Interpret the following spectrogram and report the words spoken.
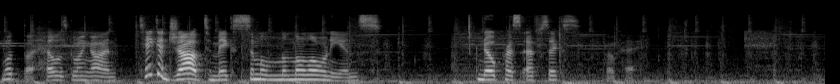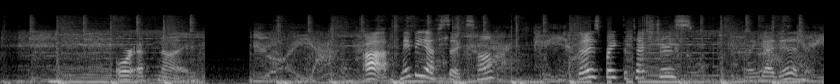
What the hell is going on? Take a job to make simoleons. No, press F6. Okay. Or F9. Ah, maybe F6, huh? Did I just break the textures? I think I did.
